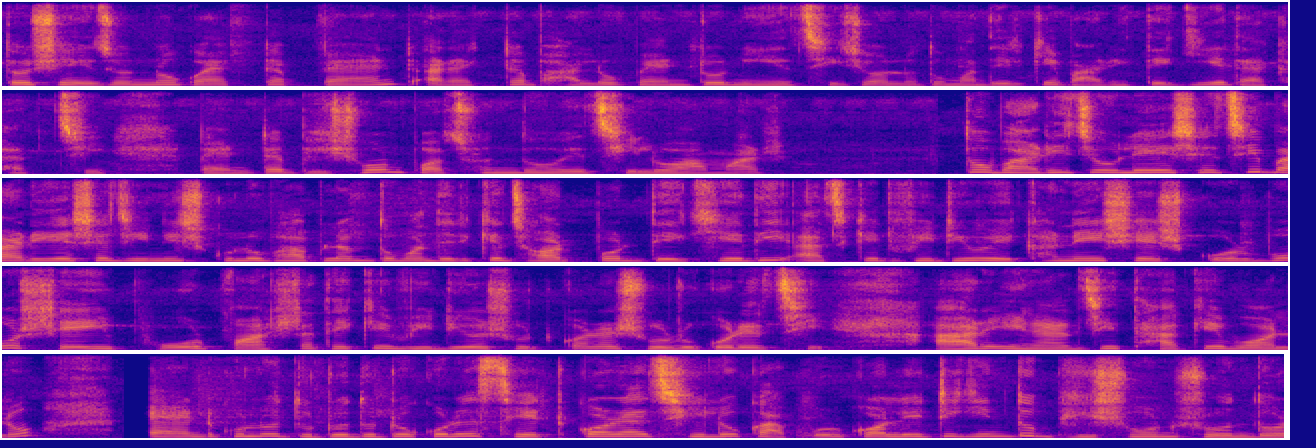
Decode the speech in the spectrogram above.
তো সেই জন্য কয়েকটা প্যান্ট আর একটা ভালো প্যান্টও নিয়েছি। চলো তোমাদেরকে বাড়িতে গিয়ে দেখাচ্ছি। প্যান্টটা ভীষণ পছন্দ হয়েছিল আমার। তো বাড়ি চলে এসেছি, বাড়ি এসে জিনিসগুলো ভাবলাম তোমাদেরকে ঝটপট দেখিয়ে দিই। আজকের ভিডিও এখানেই শেষ করব। সেই ভোর পাঁচটা থেকে ভিডিও শ্যুট করা শুরু করেছি। আর এনার্জি থাকে বলো। প্যান্টগুলো দুটো দুটো করে সেট করা ছিল। কাপড় কোয়ালিটি কিন্তু ভীষণ সুন্দর।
